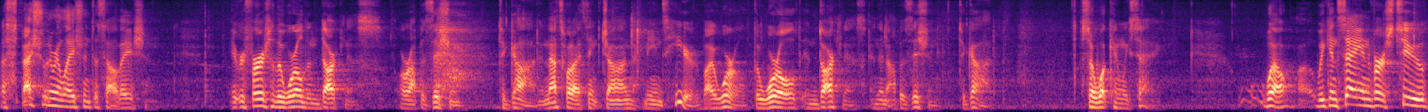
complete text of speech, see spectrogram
especially in relation to salvation, it refers to the world in darkness or opposition to God. And that's what I think John means here by world the world in darkness and in opposition to God. So, what can we say? Well, we can say in verse 2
